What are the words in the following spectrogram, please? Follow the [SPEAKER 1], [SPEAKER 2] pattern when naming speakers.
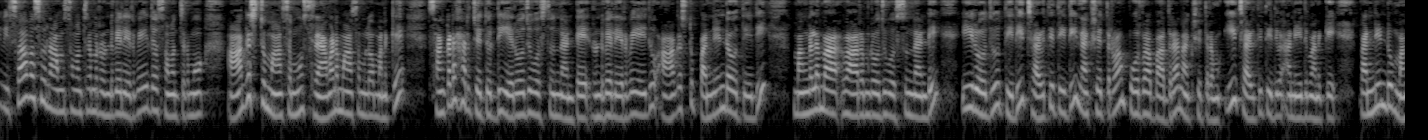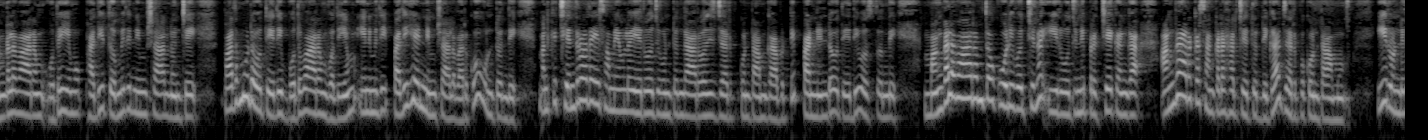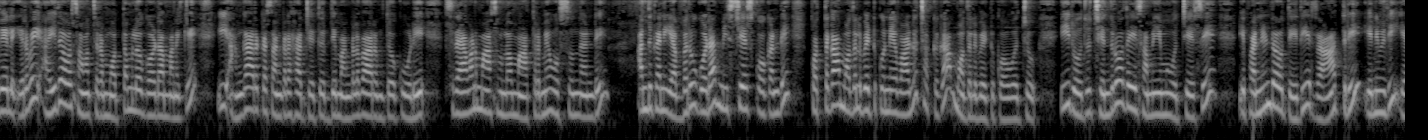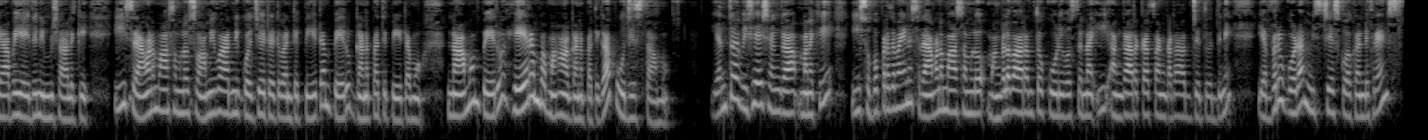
[SPEAKER 1] ఈ విశ్వావసు నామ సంవత్సరం రెండు వేల ఇరవై ఐదో సంవత్సరము ఆగస్టు మాసము శ్రావణ మాసంలో మనకి సంకటహర చతుర్థి ఏ రోజు వస్తుందంటే రెండు వేల ఇరవై ఐదు ఆగస్టు పన్నెండవ తేదీ మంగళవారం రోజు వస్తుందండి. ఈ రోజు తిది చవితి తిది నక్షత్రం పూర్వభాద్ర నక్షత్రం ఈ చవితి తిది అనేది మనకి పన్నెండు మంగళవారం ఉదయం పది తొమ్మిది నిమిషాల నుంచి పదమూడవ తేదీ బుధవారం ఉదయం ఎనిమిది పదిహేను నిమిషాల వరకు ఉంటుంది. మనకి చంద్రోదయ సమయంలో ఏ రోజు ఉంటుందో ఆ రోజు జరుపుకుంటాం కాబట్టి పన్నెండవ తేదీ వస్తుంది. మంగళవారం మంగళవారంతో కూడి వచ్చిన ఈ రోజుని ప్రత్యేకంగా అంగారక సంకటహర చతుర్థిగా జరుపుకుంటాము. ఈ రెండు వేల ఇరవై ఐదవ సంవత్సరం మొత్తంలో కూడా మనకి ఈ అంగారక సంకటహర చతుర్థి మంగళవారంతో కూడి శ్రావణ మాసంలో మాత్రమే వస్తుందండి. అందుకని ఎవ్వరూ కూడా మిస్ చేసుకోకండి. కొత్తగా మొదలు పెట్టుకునే వాళ్ళు చక్కగా మొదలు పెట్టుకోవచ్చు. ఈరోజు చంద్రోదయ సమయం వచ్చేసి ఈ పన్నెండవ తేదీ రాత్రి ఎనిమిది యాభై ఐదు నిమిషాలకి. ఈ శ్రావణ మాసంలో స్వామివారిని కొలిచేటటువంటి పీఠం పేరు గణపతి పీఠము. నామం పేరు హేరంబ మహాగణపతిగా పూజిస్తాము. ఎంతో విశేషంగా మనకి ఈ శుభప్రదమైన శ్రావణ మాసంలో మంగళవారంతో కూడి వస్తున్న ఈ అంగారక సంకట చతుర్థిని ఎవరు కూడా మిస్ చేసుకోకండి ఫ్రెండ్స్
